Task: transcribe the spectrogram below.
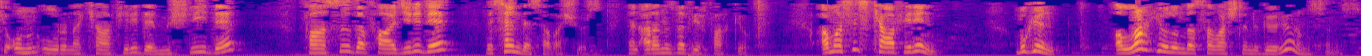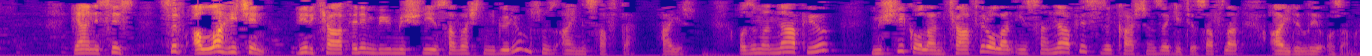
ki onun uğruna kafiri de, müşriği de, fasığı da, faciri de ve sen de savaşıyorsun. Yani aranızda bir fark yok. Ama siz kafirin bugün Allah yolunda savaştığını görüyor musunuz? Yani siz sırf Allah için bir kafirin bir müşriği savaştığını görüyor musunuz aynı safta? Hayır. O zaman ne yapıyor? Müşrik olan, kafir olan insan ne yapıyor? Sizin karşınıza geçiyor. Saflar ayrılıyor o zaman.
